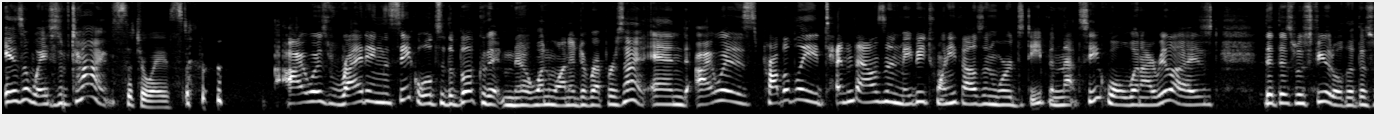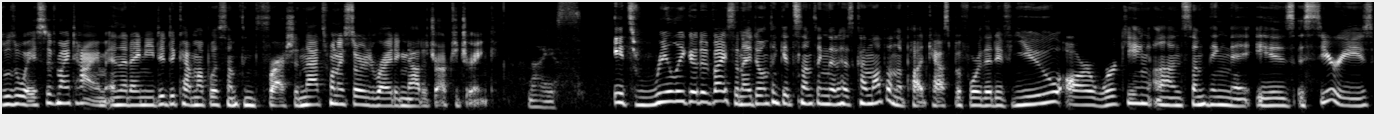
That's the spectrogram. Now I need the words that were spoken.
is a waste of time. Such a waste. I was writing the sequel to the book that no one wanted to represent. And I was probably 10,000, maybe 20,000 words deep in that sequel when I realized that this was futile, that this was a waste of my time, and that I needed to come up with something fresh. And that's when I started writing Not a Drop to Drink. Nice it's really good advice. And I don't think it's something that has come up on the podcast before that if you are working on something that is a series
